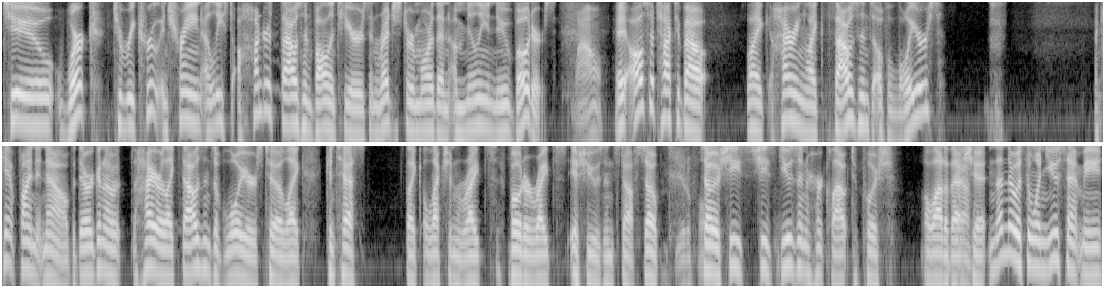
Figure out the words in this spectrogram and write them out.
to work to recruit and train at least 100,000 volunteers and register more than a million new voters. Wow. It also talked about like hiring like thousands of lawyers. I can't find it now, but they're going to hire like thousands of lawyers to like contest like election rights, voter rights issues and stuff. So Beautiful. so she's she's using her clout to push a lot of that Yeah. shit. And then there was the one you sent me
